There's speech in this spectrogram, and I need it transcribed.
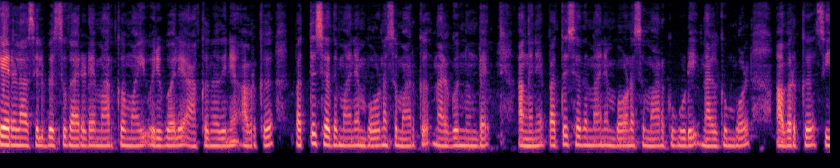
കേരള സിലബസുകാരുടെ മാർക്കുമായി ഒരുപോലെ ആക്കുന്നതിന് അവർക്ക് പത്ത് ശതമാനം ബോണസ് മാർക്ക് നൽകുന്നുണ്ട്. അങ്ങനെ പത്ത് ശതമാനം ബോണസ് മാർക്ക് കൂടി നൽകുമ്പോൾ അവർക്ക് സി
